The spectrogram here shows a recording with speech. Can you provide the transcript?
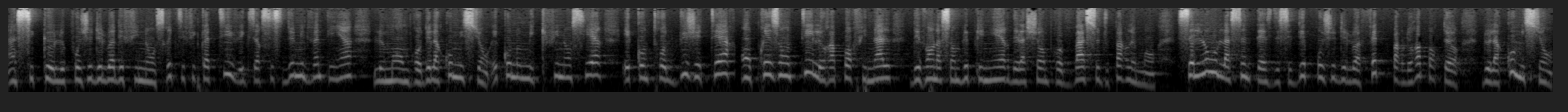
ainsi que le projet de loi des finances rectificatives exercice 2021, le membre de la commission économique, financière et contrôle budgétaire ont présenté le rapport final devant l'Assemblée plénière de la Chambre basse du Parlement. Selon la synthèse de ces deux projets de loi faite par le rapporteur de la commission,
